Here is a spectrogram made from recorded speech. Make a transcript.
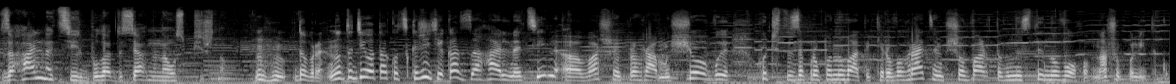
загальна ціль була досягнена успішно. Добре, ну тоді отак от скажіть, яка загальна ціль е, вашої програми? Що ви хочете запропонувати кіровоградцям, що варто внести нового в нашу політику?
